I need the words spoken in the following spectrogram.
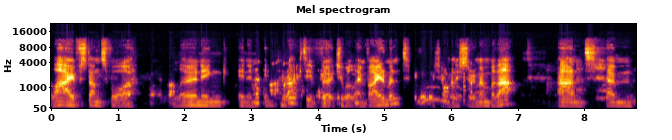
Live stands for Learning in an Interactive Virtual Environment, which I managed to remember that. And um,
